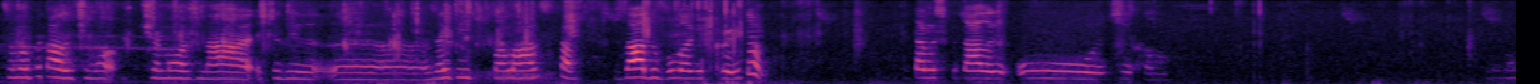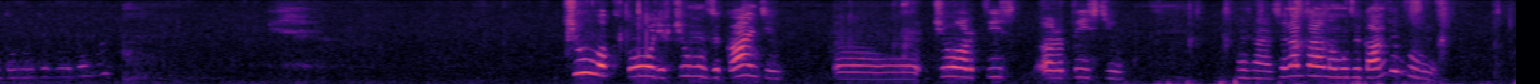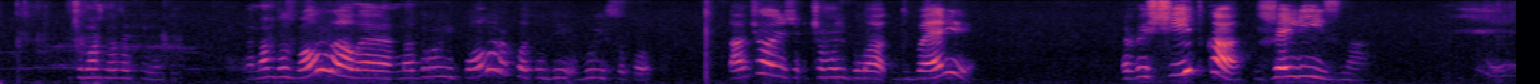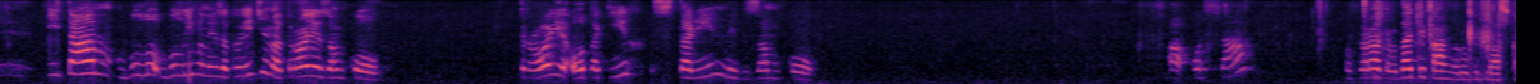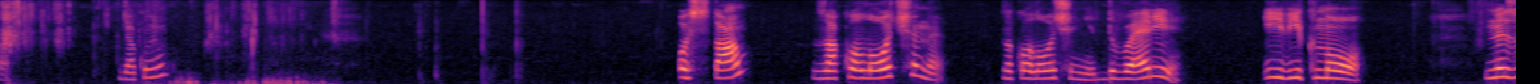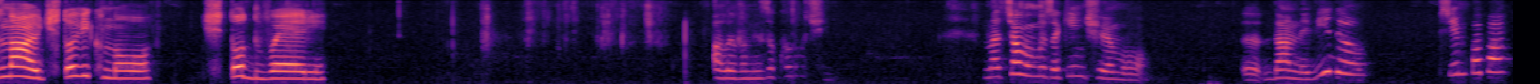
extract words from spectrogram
це ми питали, чи, мо- чи можна сюди е, зайти в палац. Там ззаду було відкрито. Там ми спитали у цих. ем, Чу акторів, чу музикантів, е, чу артист, артистів. Не знаю, це напевно музиканти були. Чи можна зайти? Нам дозволили, але на другий поверх туди високо. Там чогось, чомусь була двері, решітка желізна. І там було, були вони закриті на троє замків. Троє отаких старинних замків. А ось там. Оператор, дайте камеру, будь ласка. Дякую. Ось там заколочене, заколочені двері і вікно. Не знаю, чи то вікно, чи то двері. Але вони заколочені. На цьому ми закінчуємо е, дане відео. Всім па-па!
